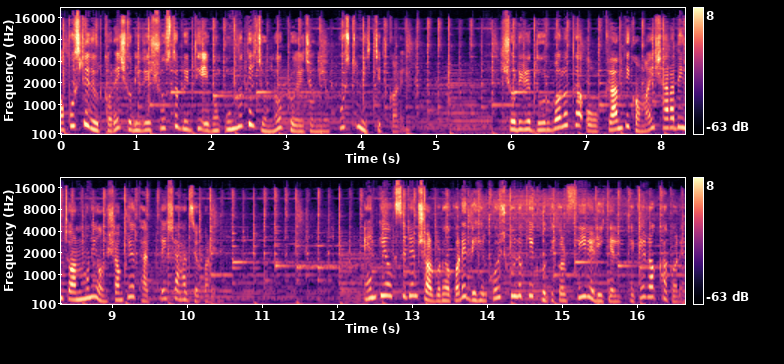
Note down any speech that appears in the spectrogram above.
অপুষ্টি দূর করে শরীরের সুস্থ বৃদ্ধি এবং উন্নতির জন্য প্রয়োজনীয় পুষ্টি নিশ্চিত করে। শরীরে দুর্বলতা ও ক্লান্তি কমায় সারাদিন চনমনে ও সক্রিয় থাকতে সাহায্য করে। অ্যান্টিঅক্সিডেন্ট সরবরাহ করে দেহের কোষগুলোকে ক্ষতিকর ফ্রি রেডিকেল থেকে রক্ষা করে।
